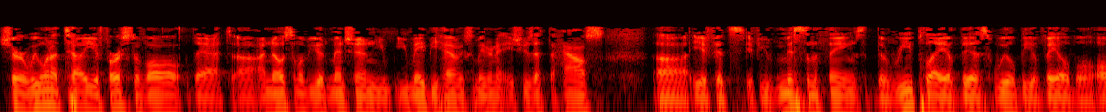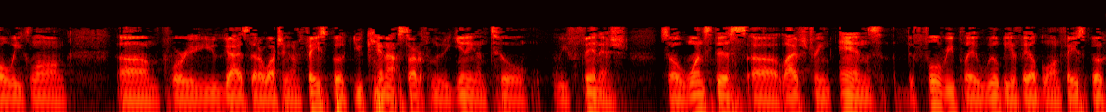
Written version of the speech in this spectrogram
Sure. We want to tell you, first of all, that uh, I know some of you had mentioned you, you, may be having some internet issues at the house. Uh, if it's if you've missed some things, the replay of this will be available all week long. Um, for you guys that are watching on Facebook, you cannot start it from the beginning until we finish. So once this uh, live stream ends, the full replay will be available on Facebook.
